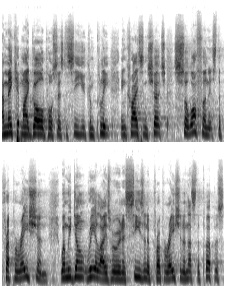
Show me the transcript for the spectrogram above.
I make it my goal, Paul says, to see you complete in Christ and church. So often it's the preparation when we don't realize we're in a season of preparation, and that's the purpose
